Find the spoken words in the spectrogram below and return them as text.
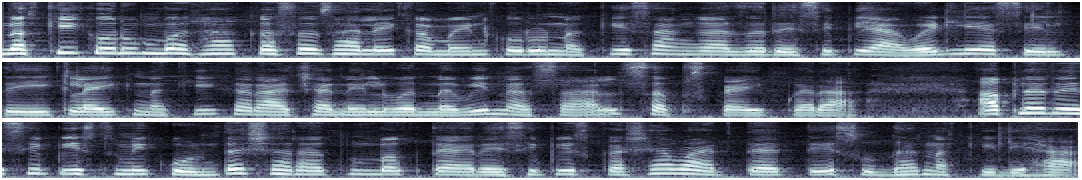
नक्की करून बघा कसं झालं आहे कमेंट करून नक्की सांगा. जर रेसिपी आवडली असेल तर एक लाईक नक्की करा. चॅनेलवर नवीन असाल सबस्क्राईब करा. आपल्या रेसिपीज तुम्ही कोणत्या शहरातून बघताय रेसिपीज कशा वाटतात ते सुद्धा नक्की लिहा.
